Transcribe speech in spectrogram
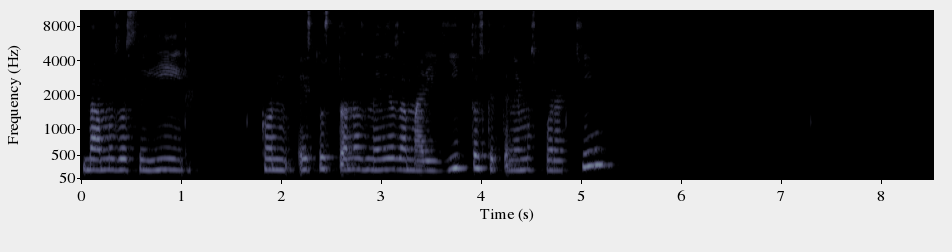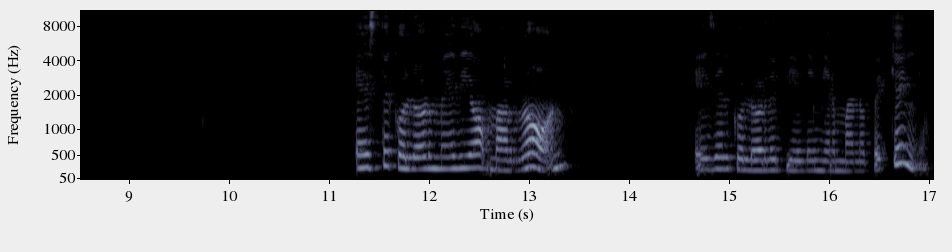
Vamos a seguir con estos tonos medios amarillitos que tenemos por aquí. Este color medio marrón es el color de piel de mi hermano pequeño.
